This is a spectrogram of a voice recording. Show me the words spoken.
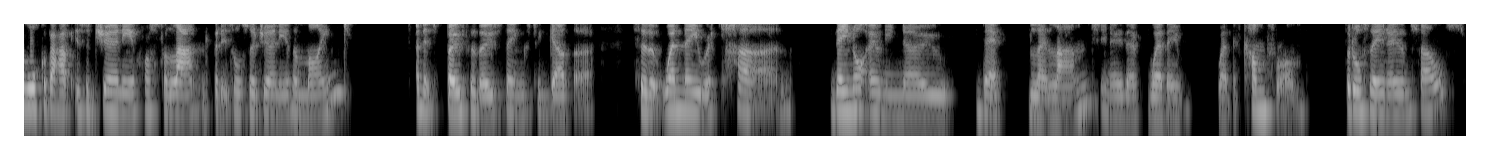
walkabout is a journey across the land, but it's also a journey of the mind. and it's both of those things together, so that when they return, they not only know their, their land, you know, their, where they where they've come from, but also they know themselves.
